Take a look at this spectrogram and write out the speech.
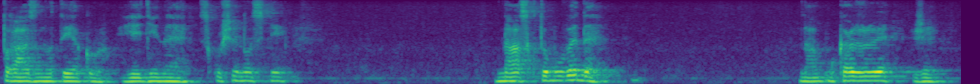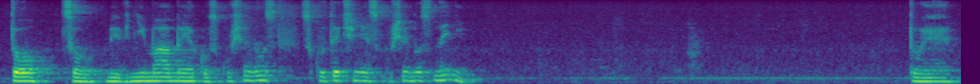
prázdnoty jako jediné zkušenosti, nás k tomu vede. Nám ukazuje, že to, co my vnímáme jako zkušenost, skutečně zkušenost není. To je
